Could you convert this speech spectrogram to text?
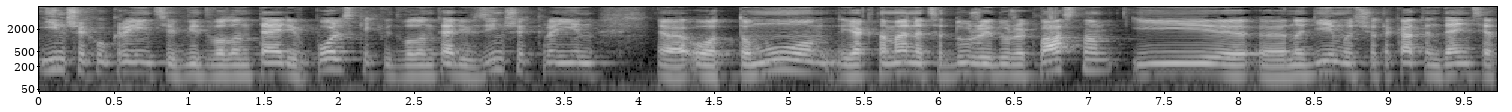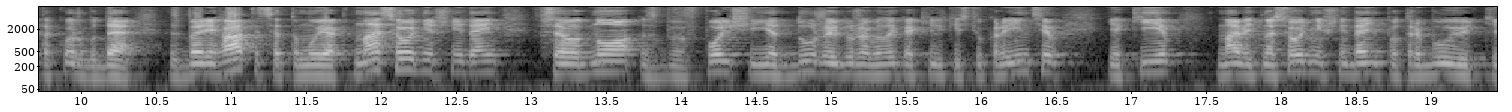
інших українців, від волонтерів польських, від волонтерів з інших країн. Е, от тому, як на мене, це дуже і дуже класно. І е, надіємося, що така тенденція також буде зберігатися, тому як на сьогоднішній день все одно в Польщі є дуже і дуже велика кількість українців, які навіть на сьогоднішній день потребують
